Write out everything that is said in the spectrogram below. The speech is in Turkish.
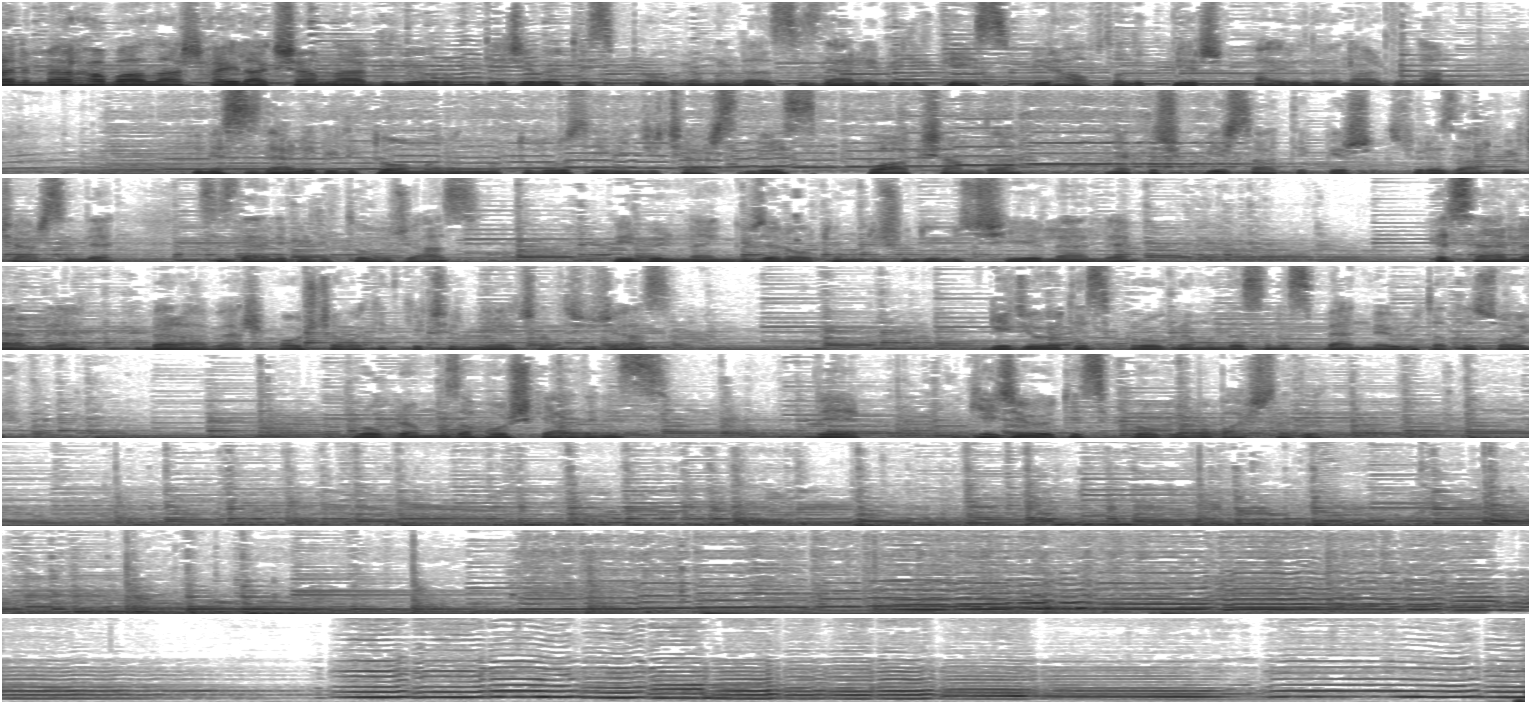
Efendim merhabalar, hayırlı akşamlar diliyorum. Gece ve Ötesi programında sizlerle birlikteyiz. Bir haftalık bir ayrılığın ardından yine sizlerle birlikte olmanın mutluluğu, sevinci içerisindeyiz. Bu akşamda yaklaşık bir saatlik bir süre zarfı içerisinde sizlerle birlikte olacağız. Birbirinden güzel olduğunu düşündüğümüz şiirlerle, eserlerle beraber hoşça vakit geçirmeye çalışacağız. Gece Ötesi programındasınız. Ben Mevlüt Atasoy. Programımıza hoş geldiniz ve Gece Ötesi programı başladı.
